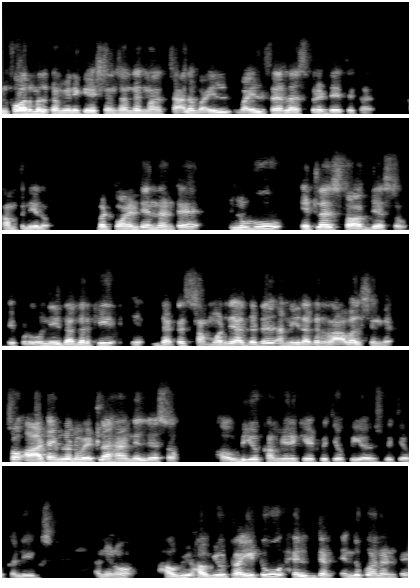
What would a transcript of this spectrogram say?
ఇన్ఫార్మల్ కమ్యూనికేషన్స్ అనేది మనకు చాలా వైల్డ్ వైల్డ్ ఫేర్ లా స్ప్రెడ్ అయితే కంపెనీలో బట్ పాయింట్ ఏంటంటే నువ్వు ఎట్లా స్టాప్ చేస్తావు? ఇప్పుడు నీ దగ్గరికి that is Samar the other day నీ దగ్గర రావాల్సిందే. సో ఆ టైంలో నువ్వు ఎట్లా హ్యాండిల్ చేస్తావు? How do you communicate with your peers with your colleagues and you know how you how you try to help them ఎందుకు అని అంటే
